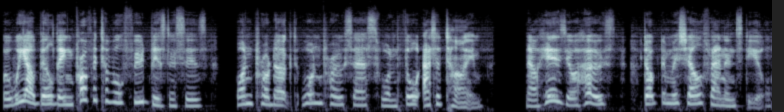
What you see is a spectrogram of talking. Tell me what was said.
where we are building profitable food businesses, one product, one process, one thought at a time. Now, here's your host, Dr. Michelle Fannenstiel.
